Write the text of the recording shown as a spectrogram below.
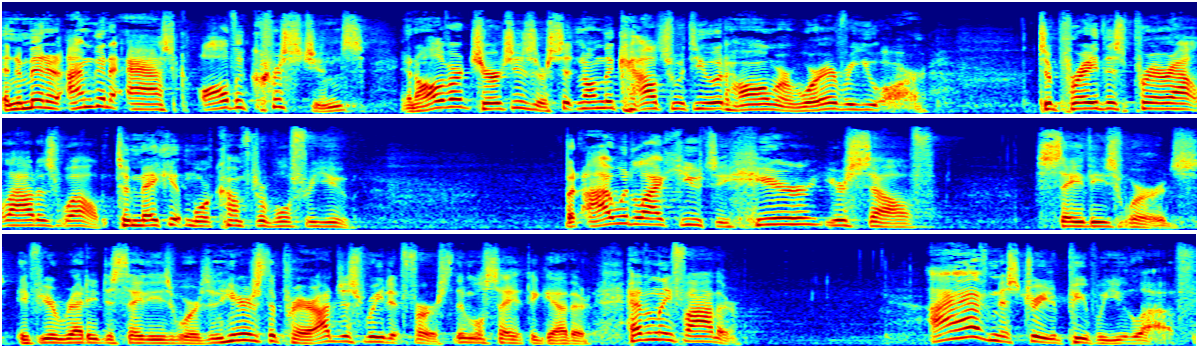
In a minute, I'm to ask all the Christians in all of our churches or sitting on the couch with you at home or wherever you are to pray this prayer out loud as well, to make it more comfortable for you. But I would like you to hear yourself say these words if you're ready to say these words. And here's the prayer. I'll just read it first, then we'll say it together. Heavenly Father, I have mistreated people you love.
